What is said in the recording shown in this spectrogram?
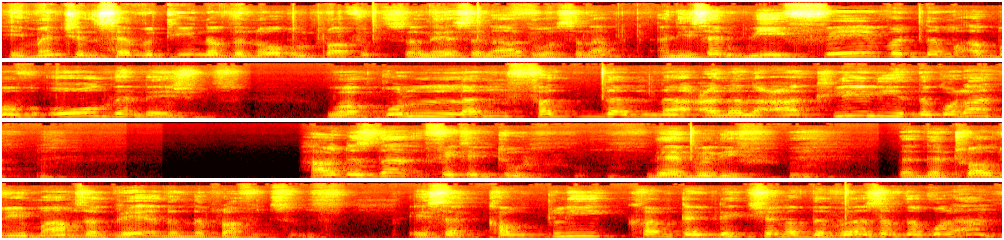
He mentioned 17 of the noble prophets والسلام, and he said, We favored them above all the nations. وَقُلًّا فَضَّلْنَا عَلَى Clearly in the Quran. How does that fit into their belief? That the 12 Imams are greater than the prophets. It's a complete contradiction of the verse of the Quran.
